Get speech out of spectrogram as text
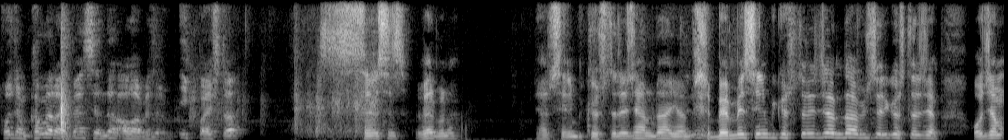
Hocam kamerayı ben senden alabilirim. İlk başta sensiz ver bana. Ya seni bir göstereceğim daha ya. Ben ben seni bir göstereceğim daha bir seni göstereceğim. Hocam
